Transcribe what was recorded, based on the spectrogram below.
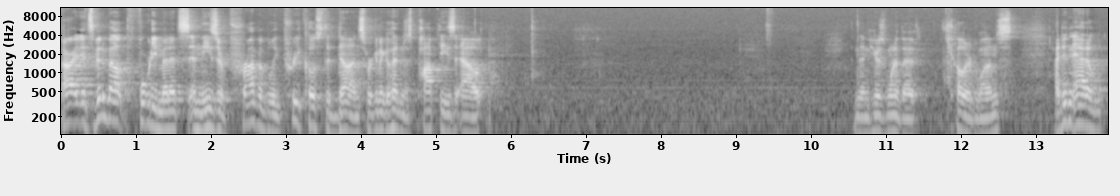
All right, it's been about 40 minutes and these are probably pretty close to done. So we're gonna go ahead and just pop these out. And then here's one of the colored ones. I didn't add a,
